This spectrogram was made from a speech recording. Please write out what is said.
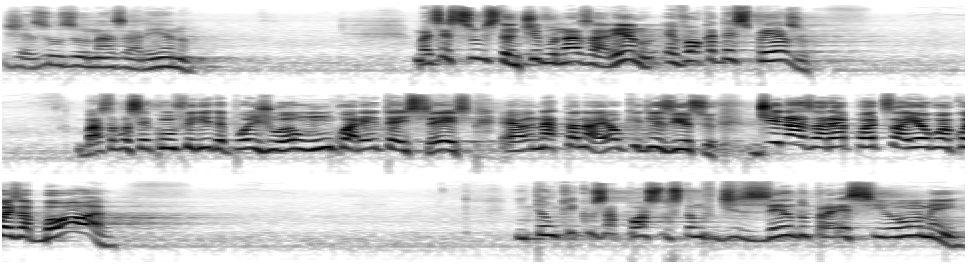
Jesus o Nazareno. Mas esse substantivo Nazareno evoca desprezo. Basta você conferir depois João 1,46. É Natanael que diz isso. De Nazaré pode sair alguma coisa boa? Então o que, que os apóstolos estão dizendo para esse homem?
